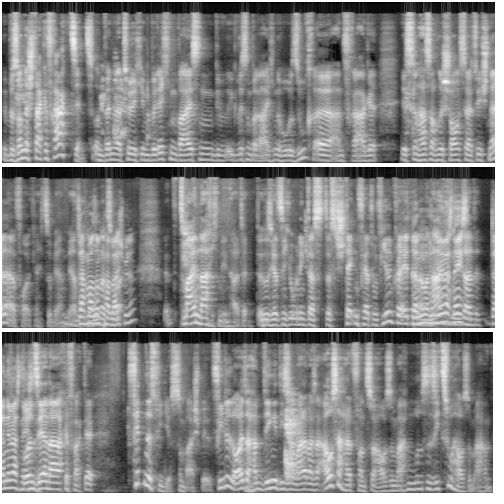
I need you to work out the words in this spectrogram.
besonders stark gefragt sind. Und wenn natürlich im Berichtenweisen in gewissen Bereichen eine hohe Suchanfrage ist, dann hast du auch eine Chance, natürlich schneller erfolgreich zu werden. Während Sag mal so ein paar Beispiele. Zum einen Nachrichteninhalte. Das ist jetzt nicht unbedingt das, das Steckenpferd von vielen Creatoren, aber Nachrichteninhalte dann nehmen wir das nächste. wurden sehr nachgefragt. Fitnessvideos zum Beispiel. Viele Leute haben Dinge, die sie normalerweise außerhalb von zu Hause machen, müssen sie zu Hause machen.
